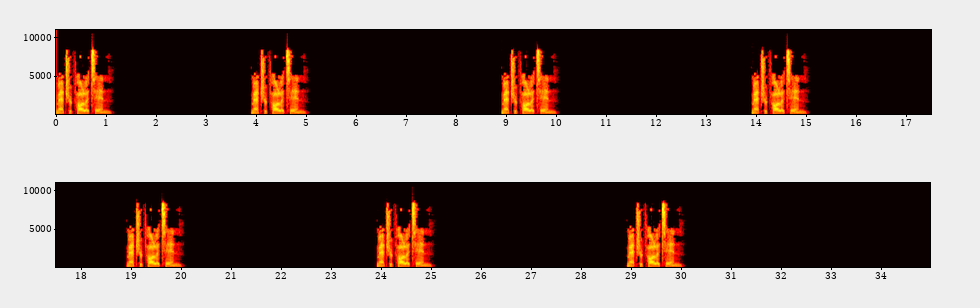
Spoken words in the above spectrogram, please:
Metropolitan. Metropolitan. Metropolitan. Metropolitan. Metropolitan. Metropolitan Metropolitan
